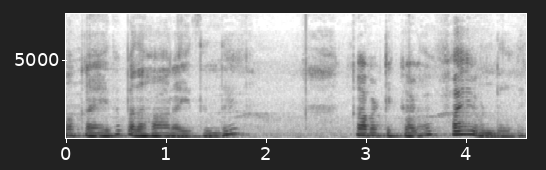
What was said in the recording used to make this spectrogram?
ఒక ఐదు పదహారు అవుతుంది కాబట్టి ఇక్కడ ఫైవ్ ఉండాలి.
